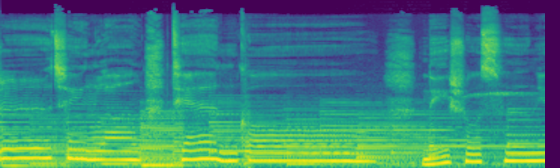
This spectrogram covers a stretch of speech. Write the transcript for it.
是晴朗天空。你说思念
